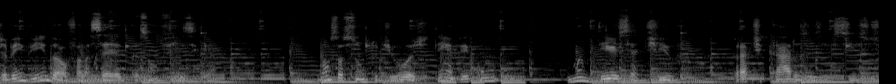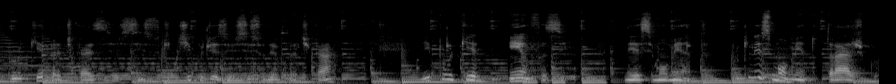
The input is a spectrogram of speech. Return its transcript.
Seja bem-vindo ao Fala Sério Educação Física. Nosso assunto de hoje tem a ver com manter-se ativo, praticar os exercícios, por que praticar esses exercícios, que tipo de exercício eu devo praticar e por que ênfase nesse momento. Porque nesse momento trágico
